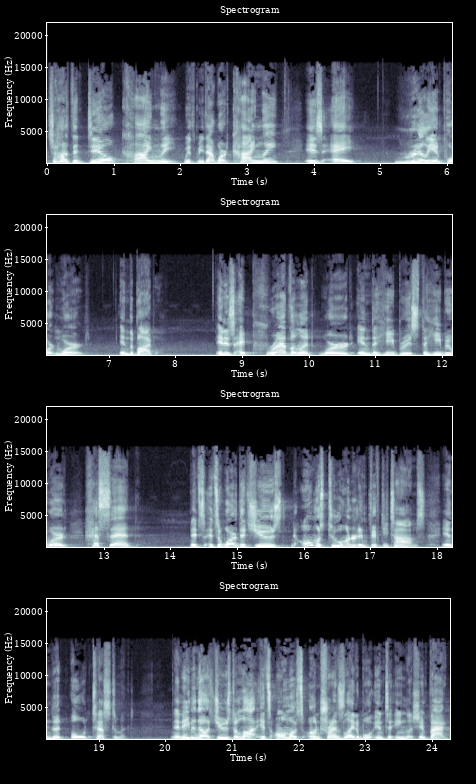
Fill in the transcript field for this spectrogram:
Jonathan, deal kindly with me. That word kindly is a really important word in the Bible. It is a prevalent word in the Hebrew. It's the Hebrew word hesed. It's, it's a word that's used almost 250 times in the Old Testament. And even though it's used a lot, it's almost untranslatable into English. In fact,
